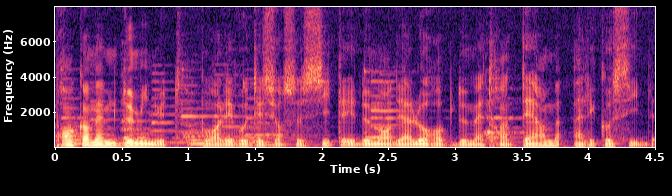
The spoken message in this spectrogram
prends quand même deux minutes pour aller voter sur ce site et demander à l'Europe de mettre un terme à l'écocide.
